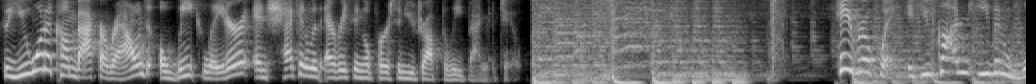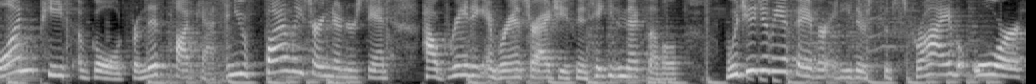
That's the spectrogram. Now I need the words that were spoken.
So you want to come back around a week later and check in with every single person you dropped the lead magnet to. Real quick, if you've gotten even one piece of gold from this podcast and you're finally starting to understand how branding and brand strategy is going to take you to the next level, would you do me a favor and either subscribe or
